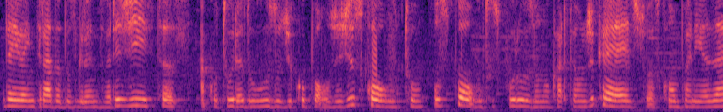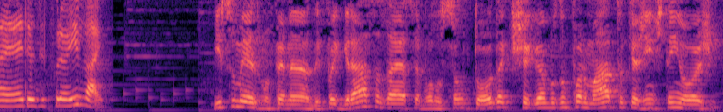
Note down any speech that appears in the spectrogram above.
Veio a entrada dos grandes varejistas, a cultura do uso de cupons de desconto, os pontos por uso no cartão de crédito, as companhias aéreas e por aí vai. Isso mesmo, Fernando, e foi graças a essa evolução toda que chegamos no formato que a gente tem hoje.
